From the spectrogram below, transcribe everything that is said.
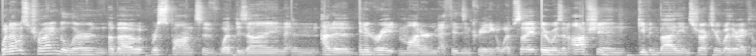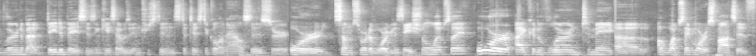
when I was trying to learn about responsive web design and how to integrate modern methods in creating a website, there was an option given by the instructor whether I could learn about databases in case I was interested in statistical analysis or, or some sort of organizational website, or I could have learned to make uh, a website more responsive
